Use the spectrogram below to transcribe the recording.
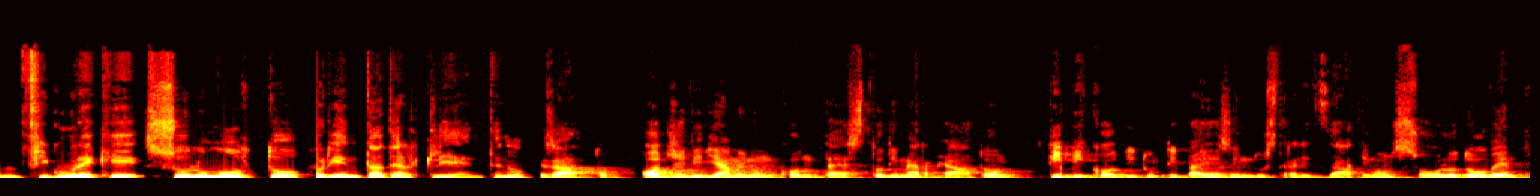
mm, figure che sono molto orientate al cliente, no? Esatto. Oggi viviamo in un contesto di mercato tipico di tutti i paesi industrializzati, non solo, dove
